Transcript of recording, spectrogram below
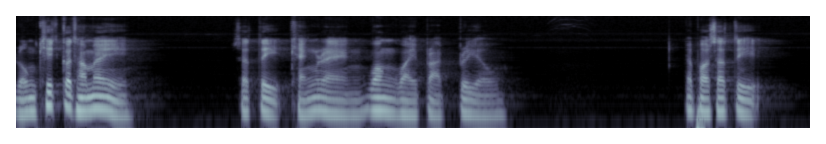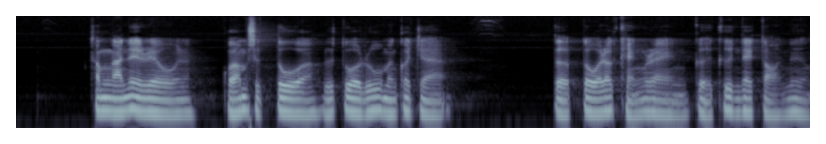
หลงคิดก็ทำให้สติแข็งแรงว่องไวปราดเปรียว และพอสติทำงานได้เร็วนะความรู้สึกตัวหรือตัวรู้มันก็จะเติบโตและแข็งแรงเกิดขึ้นได้ต่อเนื่อง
